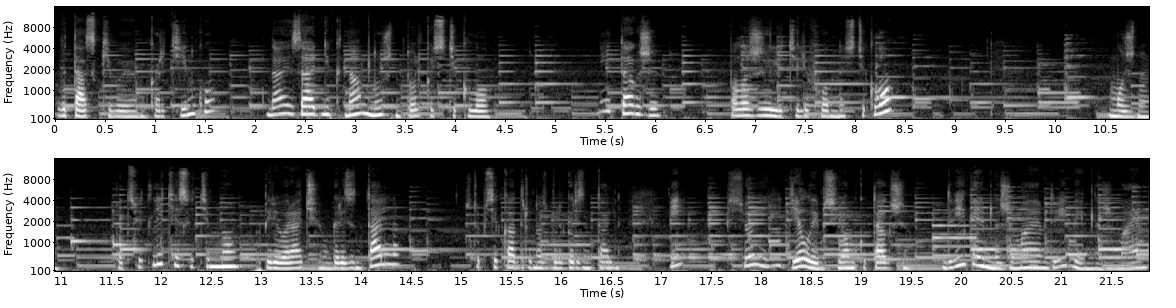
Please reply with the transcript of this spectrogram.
вытаскиваем картинку, да, и задник. Нам нужно только стекло. И также положили телефон на стекло. Можно подсветлить, если темно. Переворачиваем горизонтально, чтобы все кадры у нас были горизонтально. И все, и делаем съемку также. Двигаем, нажимаем, двигаем, нажимаем.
